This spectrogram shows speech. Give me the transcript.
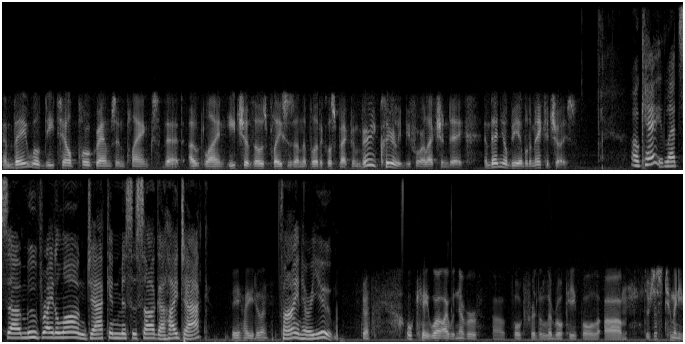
And they will detail programs and planks that outline each of those places on the political spectrum very clearly before Election Day. And then you'll be able to make a choice. okay? Let's uh, move right along. Jack in Mississauga. Hi, Jack. Hey, how you doing? Fine. How are you? Good. Okay, well, I would never uh, vote for the liberal people. Um, there's just too many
